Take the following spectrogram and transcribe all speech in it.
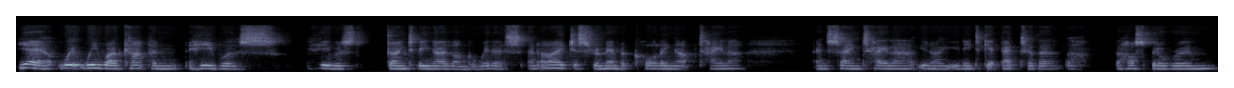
yeah, we, we woke up and he was he was going to be no longer with us. And I just remember calling up Taylor and saying, Taylor, you know, you need to get back to the, the, the hospital room.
